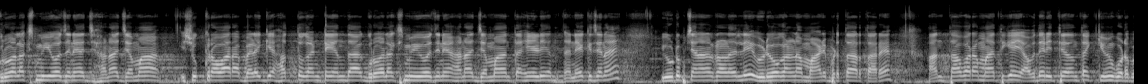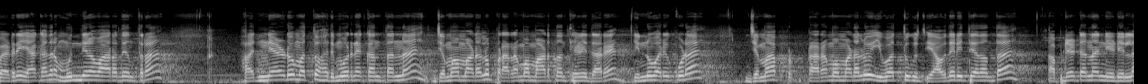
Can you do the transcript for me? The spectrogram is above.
ಗೃಹಲಕ್ಷ್ಮಿ ಯೋಜನೆ ಹಣ ಜಮಾ ಶುಕ್ರವಾರ ಬೆಳಗ್ಗೆ ಹತ್ತು ಗಂಟೆಯಿಂದ ಗೃಹಲಕ್ಷ್ಮಿ ಯೋಜನೆ ಹಣ ಜಮಾ ಅಂತ ಹೇಳಿ ಅನೇಕ ಜನ ಯೂಟ್ಯೂಬ್ ಚಾನಲ್ಗಳಲ್ಲಿ ವಿಡಿಯೋಗಳನ್ನ ಮಾಡಿ ಬಿಡ್ತಾ ಇರ್ತಾರೆ. ಅಂಥವರ ಮಾತಿಗೆ ಯಾವುದೇ ರೀತಿಯಾದಂಥ ಕಿವಿ ಕೊಡಬೇಡ್ರಿ. ಯಾಕಂದ್ರೆ ಮುಂದಿನ ವಾರದಿಂದ ಹನ್ನೆರಡು ಮತ್ತು ಹದಿಮೂರನೇ ಕಂತನ್ನು ಜಮಾ ಮಾಡಲು ಪ್ರಾರಂಭ ಮಾಡ್ತಂತ ಹೇಳಿದ್ದಾರೆ. ಇನ್ನೂವರೆಗೂ ಕೂಡ ಜಮಾ ಪ್ರಾರಂಭ ಮಾಡಲು ಇವತ್ತು ಯಾವುದೇ ರೀತಿಯಾದಂಥ ಅಪ್ಡೇಟನ್ನು ನೀಡಿಲ್ಲ.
